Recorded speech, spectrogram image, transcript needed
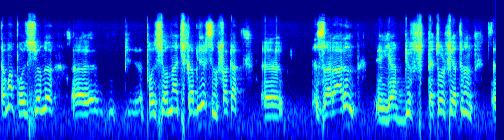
tamam pozisyonu e, pozisyondan çıkabilirsin fakat e, zararın yani bir petrol fiyatının e,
